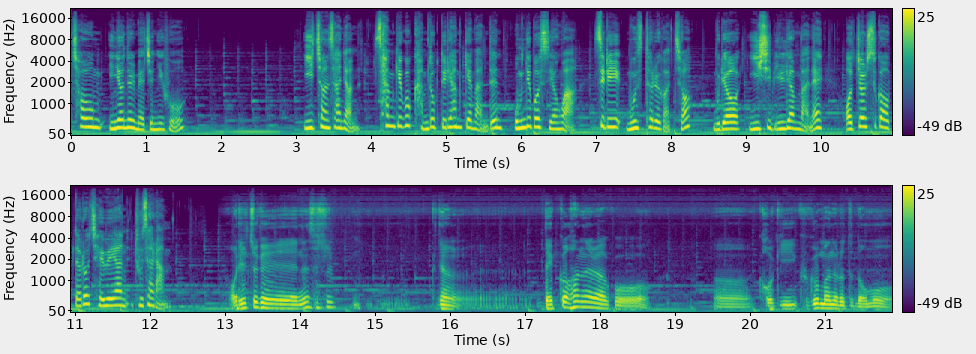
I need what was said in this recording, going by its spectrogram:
처음 인연을 맺은 이후 2004년 3개국 감독들이 함께 만든 옴니버스 영화 3 몬스터를 거쳐 무려 21년 만에 어쩔 수가 없다로 재회한 두 사람. 어릴 적에는 사실 그냥 내 거 하느라고 어 거기 그것만으로도 너무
